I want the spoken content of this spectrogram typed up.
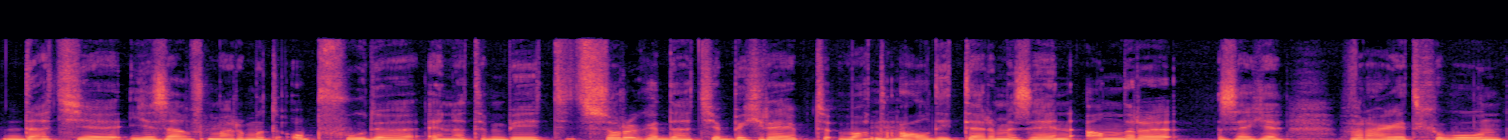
dat je jezelf maar moet opvoeden en het een beetje zorgen dat je begrijpt wat mm -hmm. al die termen zijn. Anderen zeggen: vraag het gewoon,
